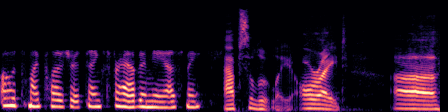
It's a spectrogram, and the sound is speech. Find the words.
Oh, it's my pleasure. Thanks for having me, Esme. Absolutely. All right. Uh,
